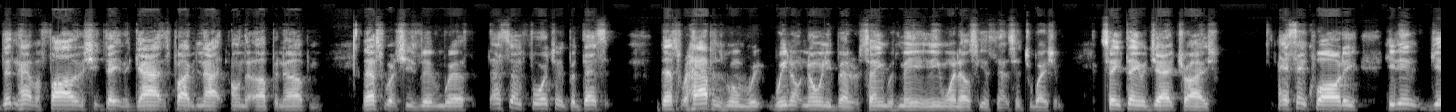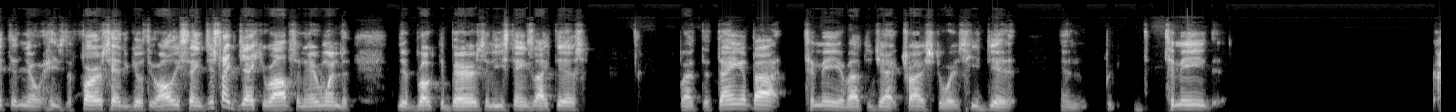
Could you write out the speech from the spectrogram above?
didn't have a father and she's dating a guy that's probably not on the up and up, and that's what she's living with. That's unfortunate, but that's that's what happens when we, we don't know any better. Same with me and anyone else gets in that situation. Same thing with Jack Trice. That's inequality. He didn't get the, you know, he's the first, had to go through all these things, just like Jackie Robinson, everyone that, that broke the barriers and these things like this. But the thing about, to me, about the Jack Trice story is he did it. And to me,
